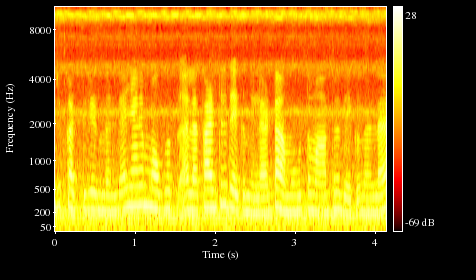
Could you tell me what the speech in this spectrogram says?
ഇച്ചിരി കട്ടിലിടുന്നുണ്ട്. ഞാൻ മുഖത്ത് അല്ല കഴുത്തിൽ തേക്കുന്നില്ല കേട്ടോ. മുഖത്ത് മാത്രം തേക്കുന്നുള്ളേ.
